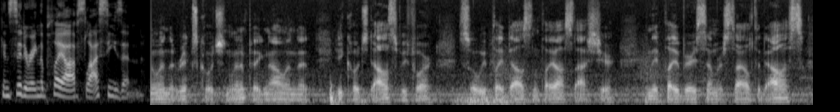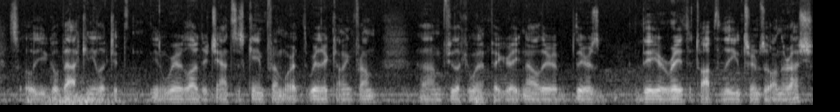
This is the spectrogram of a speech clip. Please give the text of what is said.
considering the playoffs last season. Knowing that Rick's coached in Winnipeg now and that he coached Dallas before, so we played Dallas in the playoffs last year, and they play a very similar style to Dallas. So you go back and you look at you know where a lot of their chances came from, where where they're coming from. Um, if you look at Winnipeg right now, they're there's they are right at the top of the league in terms of on the rush,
